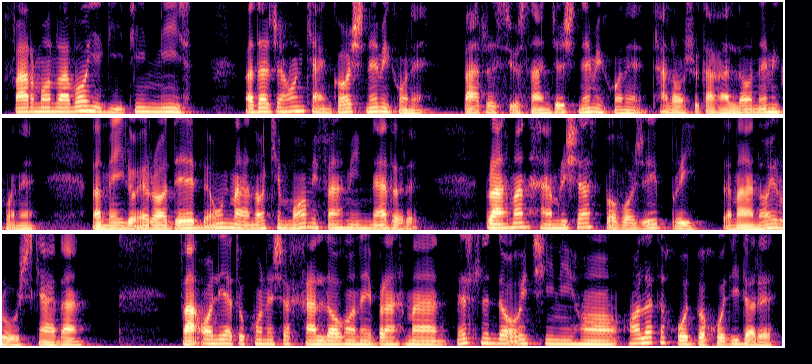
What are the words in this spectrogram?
فرمانروای گیتی نیست و در جهان کنکاش نمی‌کنه بررسی و سنجش نمی‌کنه تلاش و تقلا نمی‌کنه و میل و اراده به اون معنا که ما می‌فهمیم نداره. برهمن همریشه است با واژه بری به معنای رشد کردن. فعالیت و کنش خلاقانه برهمن مثل دعای چینی ها حالت خود به خودی داره.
